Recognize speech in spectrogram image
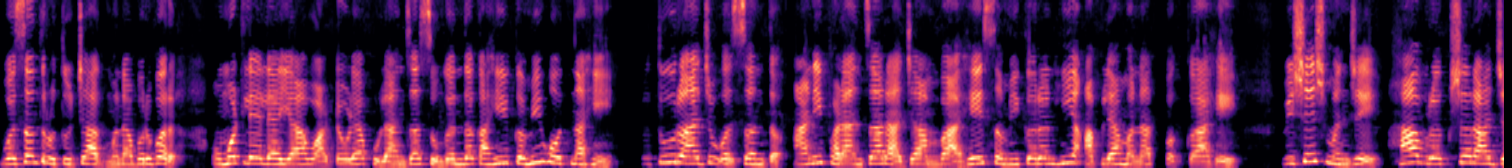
वसंत ऋतूच्या आगमनाबरोबर उमटलेल्या या वाटोळ्या फुलांचा सुगंध काही कमी होत नाही. ऋतुराज वसंत आणि फळांचा राजा आंबा हे समीकरणही आपल्या मनात पक्क आहे. विशेष म्हणजे हा वृक्षराज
